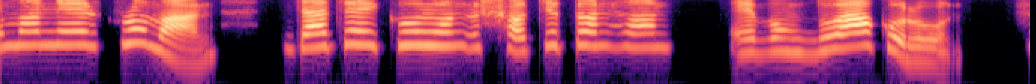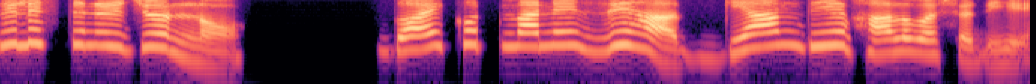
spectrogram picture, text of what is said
ইমানের প্রমাণ। যাচাই করুন, সচেতন হন এবং দোয়া করুন ফিলিস্তিনের জন্য। বয়কট মানে জিহাদ, জ্ঞান দিয়ে ভালোবাসা দিয়ে।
